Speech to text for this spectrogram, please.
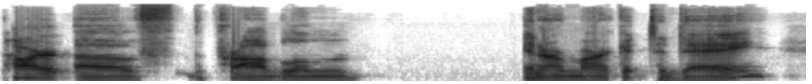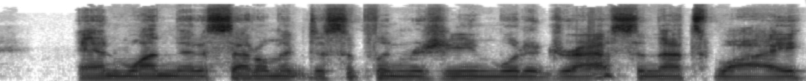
part of the problem in our market today, and one that a settlement discipline regime would address, and that's why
